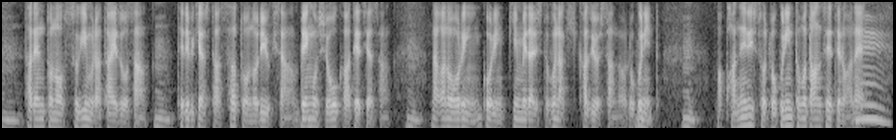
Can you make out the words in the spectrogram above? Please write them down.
うん、タレントの杉村太蔵さん、うん、テレビキャスター佐藤紀之さん、弁護士大川哲也さん、うん、長野五輪五輪金メダリスト船木和義さんの6人と、まあ、パネリスト6人とも男性っていうのはね、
